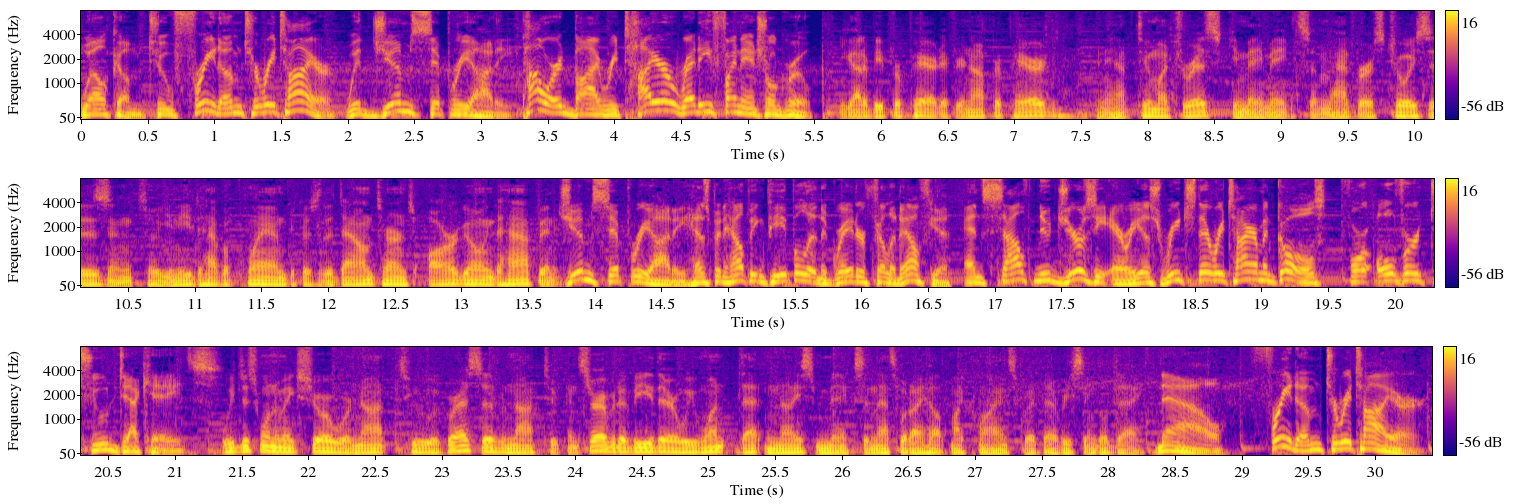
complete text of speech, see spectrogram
Welcome to Freedom to Retire with Jim Cipriotti, powered by Retire Ready Financial Group. You got to be prepared. If you're not prepared and you have too much risk, you may make some adverse choices. And so you need to have a plan because the downturns are going to happen. Jim Cipriotti has been helping people in the greater Philadelphia and South New Jersey areas reach their retirement goals for over two decades. We just want to make sure we're not too aggressive, not too conservative either. We want that nice mix. And that's what I help my clients with every single day. Now, freedom to retire.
